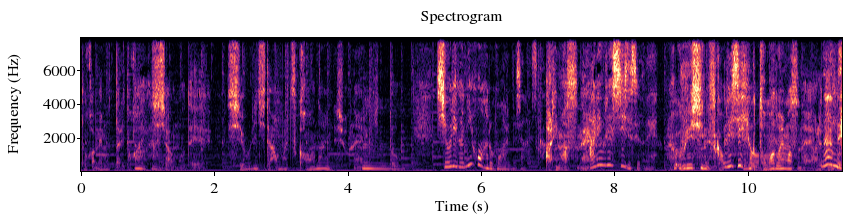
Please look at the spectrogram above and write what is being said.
とかメモったりとはいはいかしちゃうので、しおり自体あんまり使わないんでしょうね、うん。きっと。しおりが2本ある本あるじゃないですか。ありますね。あれ嬉しいですよね。嬉しいんですか？嬉しいよ。僕戸惑いますねあれ。なんで？い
